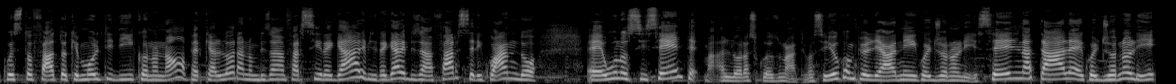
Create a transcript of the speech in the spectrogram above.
questo fatto che molti dicono no, perché allora non bisogna farsi regali, i regali bisogna farseli quando eh, uno si sente, ma allora scusa un attimo, se io compio gli anni quel giorno lì, se il Natale è quel giorno lì,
